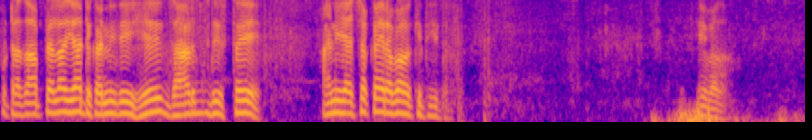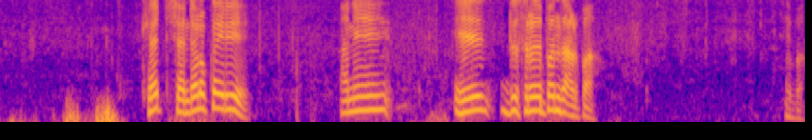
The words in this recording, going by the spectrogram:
फुटाचं आपल्याला या ठिकाणी हे झाड दिसतंय. आणि याच्या कैऱ्या बघा किती इथं. हे बघा. खेट शेंड्यालो कैरी आहे. आणि हे दुसरं पण झाड पहा. हे बघा.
